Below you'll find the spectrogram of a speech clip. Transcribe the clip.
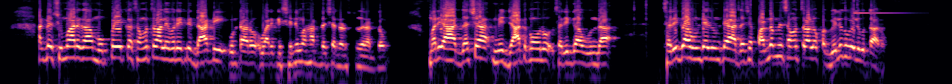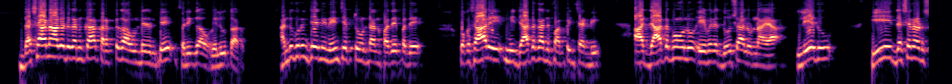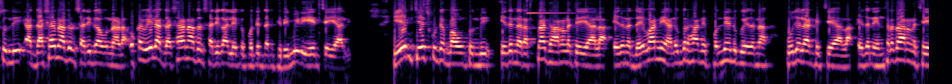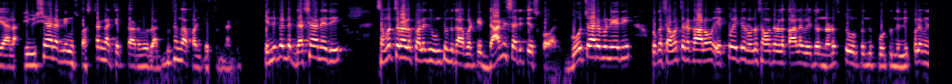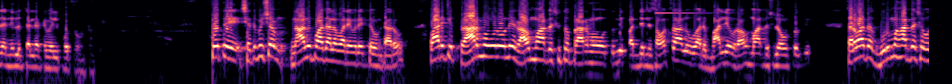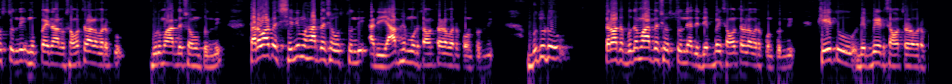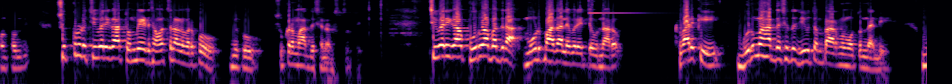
అంటే సుమారుగా ముప్పై ఒక్క సంవత్సరాలు ఎవరైతే దాటి ఉంటారో వారికి శని మహాదశ నడుస్తుందని అర్థం. మరి ఆ దశ మీ జాతకంలో సరిగ్గా ఉందా? సరిగ్గా ఉండేది ఉంటే ఆ దశ పంతొమ్మిది సంవత్సరాలు ఒక వెలుగు వెలుగుతారు. దశానాథుడు కనుక కరెక్ట్గా ఉండేది ఉంటే సరిగ్గా వెలుగుతారు. అందు గురించే నేను చెప్తూ ఉంటాను పదే పదే ఒకసారి మీ జాతకాన్ని పంపించండి. ఆ జాతకంలో ఏమైనా దోషాలు ఉన్నాయా? లేదు. ఏ దశ నడుస్తుంది. ఆ దశానాథుడు సరిగా ఉన్నాడా? ఒకవేళ ఆ దశానాథుడు సరిగా లేకపోతే దానికి రెమెడీ ఏం చేయాలి? ఏం చేసుకుంటే బాగుంటుంది? ఏదైనా రత్నధారణ చేయాలా? ఏదైనా దైవాన్ని అనుగ్రహాన్ని పొందేందుకు ఏదైనా పూజ లాంటివి చేయాలా? ఏదైనా యంత్రధారణ చేయాలా? ఈ విషయాలన్నీ స్పష్టంగా చెప్తాను. మీరు అద్భుతంగా పనిచేస్తుందండి. ఎందుకంటే దశ అనేది సంవత్సరాల కలిగి ఉంటుంది కాబట్టి దాన్ని సరి చేసుకోవాలి. గోచారం అనేది ఒక సంవత్సర కాలం ఎక్కువైతే రెండు సంవత్సరాల కాలం ఏదో నడుస్తూ ఉంటుంది పోతుంది నిప్పుల మీద నీళ్ళు చల్లట్టు వెళ్ళిపోతూ ఉంటుంది. పోతే శతభిషం నాలుగు పాదాల వారు ఎవరైతే ఉంటారో వారికి ప్రారంభంలోనే రావు మార్గదశితో ప్రారంభమవుతుంది. పద్దెనిమిది సంవత్సరాలు వారి బాల్యం రావు మార్గదశిలో ఉంటుంది. తర్వాత గురు మహార్దశ వస్తుంది ముప్పై నాలుగు సంవత్సరాల వరకు గురు ఉంటుంది. తర్వాత శని మహార్దశ వస్తుంది అది యాభై మూడు సంవత్సరాల వరకు ఉంటుంది. బుధుడు తర్వాత బుధ వస్తుంది అది డెబ్బై సంవత్సరాల వరకు ఉంటుంది. కేతు డెబ్బై ఏడు సంవత్సరాల వరకు ఉంటుంది. శుక్రుడు చివరిగా తొంభై ఏడు సంవత్సరాల వరకు మీకు శుక్రమార్దశ నడుస్తుంది. చివరిగా పూర్వభద్ర మూడు పాదాలు ఎవరైతే ఉన్నారో వారికి గురుమహర్దశతో జీవితం ప్రారంభమవుతుందండి.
